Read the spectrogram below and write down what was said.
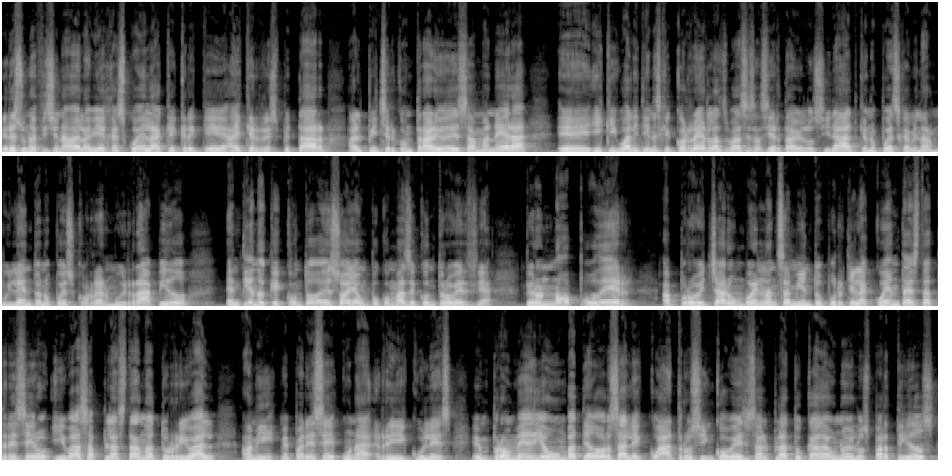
Eres un aficionado de la vieja escuela que cree que hay que respetar al pitcher contrario de esa manera eh, y que igual y tienes que correr las bases a cierta velocidad, que no puedes caminar muy lento, no puedes correr muy rápido. Entiendo que con todo eso haya un poco más de controversia, pero no poder aprovechar un buen lanzamiento porque la cuenta está 3-0 y vas aplastando a tu rival, a mí me parece una ridiculez. En promedio un bateador sale 4 o 5 veces al plato cada uno de los partidos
